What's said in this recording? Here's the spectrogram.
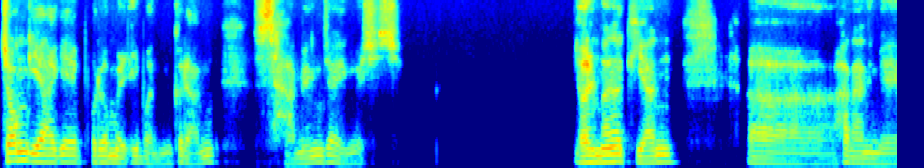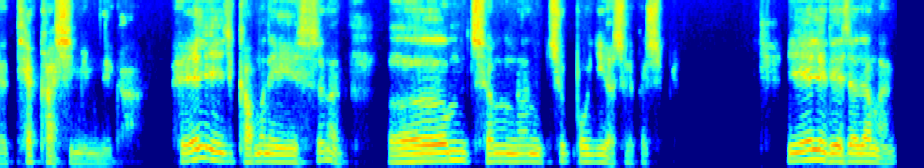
존귀하게 부름을 입은 그런 사명자인 것이지. 얼마나 귀한 어, 하나님의 택하심입니까? 엘리 가문에 있어서는 엄청난 축복이었을 것입니다. 이 엘리 대사장은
